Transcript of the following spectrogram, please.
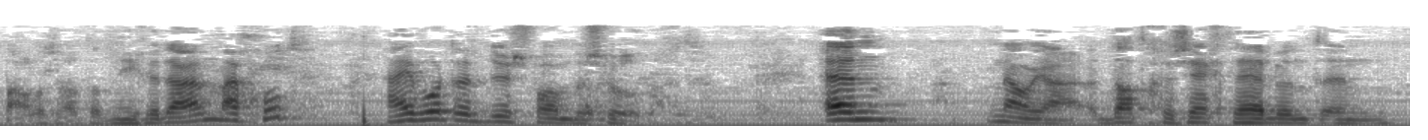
Paulus had dat niet gedaan, maar goed, hij wordt er dus van beschuldigd. En, nou ja, dat gezegd hebbend en eh,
